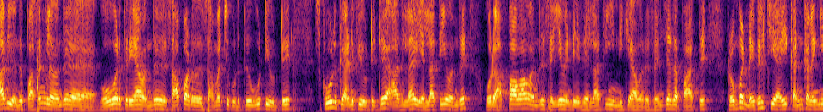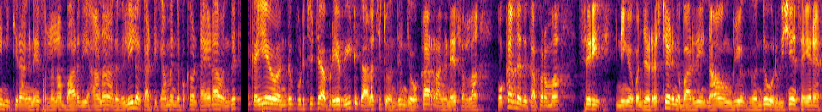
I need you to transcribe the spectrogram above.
ஆதி வந்து பசங்களை வந்து ஒவ்வொருத்தரையாக வந்து சாப்பாடு சமைச்சு கொடுத்து ஊட்டி விட்டு ஸ்கூலுக்கு அனுப்பி விட்டுட்டு அதில் எல்லாத்தையும் வந்து ஒரு அப்பாவாக வந்து செய்ய வேண்டியது எல்லாத்தையும் இன்றைக்கி அவர் செஞ்சதை பார்த்து ரொம்ப நெகிழ்ச்சியாகி கண் கலங்கி நிற்கிறாங்கன்னே சொல்லலாம் பாரதி. ஆனால் அதை வெளியில் காட்டிக்காமல் இந்த பக்கம் டயர்டாக வந்து கையை வந்து பிடிச்சிட்டு அப்படியே வீட்டுக்கு அழைச்சிட்டு வந்து இங்கே உட்காடுறாங்கன்னே சொல்லலாம். உட்காந்ததுக்கு அப்புறமா சரி நீங்கள் கொஞ்சம் ரெஸ்ட் எடுங்க பாரதி. நான் உங்களுக்கு வந்து ஒரு விஷயம் செய்கிறேன்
